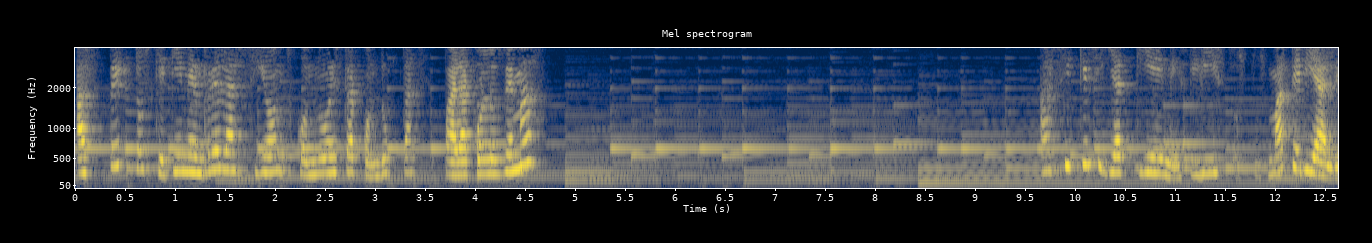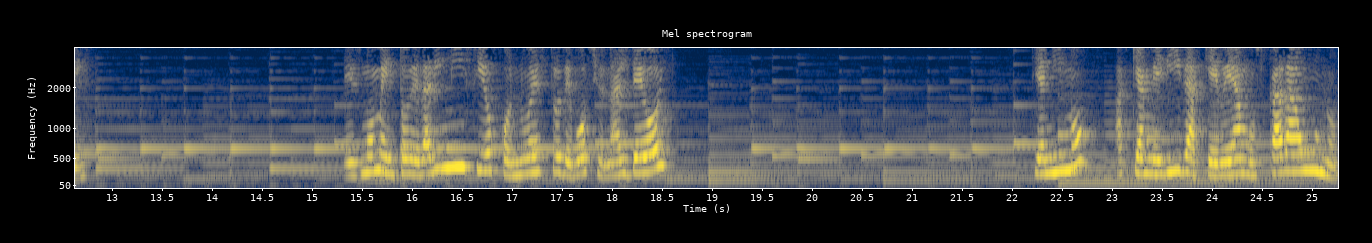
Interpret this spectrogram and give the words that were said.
Aspectos que tienen relación con nuestra conducta para con los demás Así que si ya tienes listos tus materiales, es momento de dar inicio con nuestro devocional de hoy. Te animo a que a medida que veamos cada uno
